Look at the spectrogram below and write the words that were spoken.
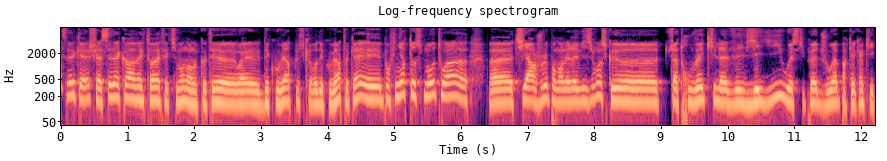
C'est ok, je suis assez d'accord avec toi effectivement dans le côté euh, ouais découverte plus que redécouverte. Ok. Et pour finir, Tosmo, toi, euh, tu y as rejoué pendant les révisions. Est-ce que euh, tu as trouvé qu'il avait vieilli ou est-ce qu'il peut être jouable par quelqu'un qui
